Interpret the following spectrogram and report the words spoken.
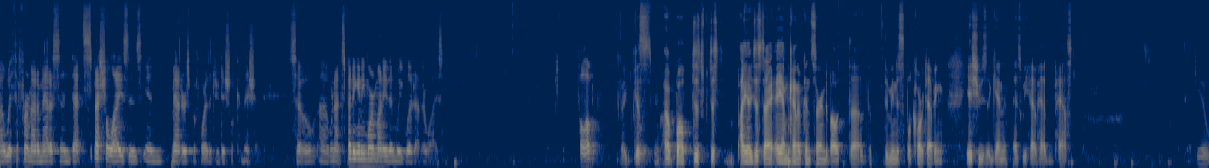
uh, with the firm out of Madison that specializes in matters before the Judicial Commission. So uh, we're not spending any more money than we would otherwise. Follow-up? I guess, uh, well, just, just, I I just, I I am kind of concerned about uh, the- the municipal court having issues again, as we have had in the past. Thank you.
